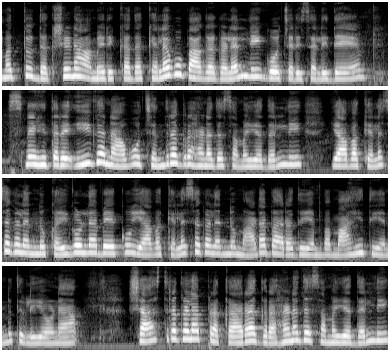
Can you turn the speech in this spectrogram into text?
ಮತ್ತು ದಕ್ಷಿಣ ಅಮೆರಿಕದ ಕೆಲವು ಭಾಗಗಳಲ್ಲಿ ಗೋಚರಿಸಲಿದೆ. ಸ್ನೇಹಿತರೆ, ಈಗ ನಾವು ಚಂದ್ರಗ್ರಹಣದ ಸಮಯದಲ್ಲಿ ಯಾವ ಕೆಲಸಗಳನ್ನು ಕೈಗೊಳ್ಳಬೇಕು, ಯಾವ ಕೆಲಸಗಳನ್ನು ಮಾಡಬಾರದು ಎಂಬ ಮಾಹಿತಿಯನ್ನು ತಿಳಿಯೋಣ. ಶಾಸ್ತ್ರಗಳ ಪ್ರಕಾರ ಗ್ರಹಣದ ಸಮಯದಲ್ಲಿ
